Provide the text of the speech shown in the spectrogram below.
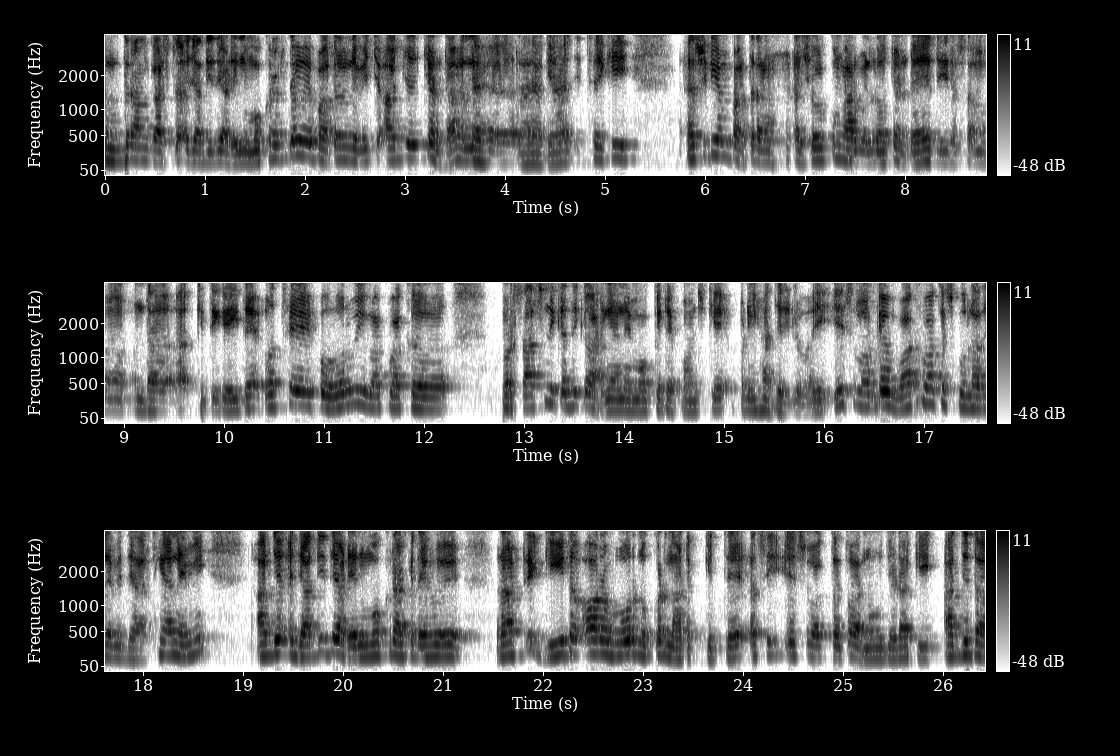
15 ਅਗਸਤ ਆਜ਼ਾਦੀ ਦਿਹਾੜੀ ਨੂੰ ਮੁੱਖ ਰੱਖਦੇ ਹੋਏ ਪਾਤੜਾਂ ਦੇ ਵਿੱਚ ਅੱਜ ਝੰਡਾ ਲਹਿਰਾਇਆ ਗਿਆ, ਜਿੱਥੇ ਕਿ ਐਸਡੀਐਮ ਪਾਤੜਾਂ ਅਸ਼ੋਕ ਕੁਮਾਰ ਵੱਲੋਂ ਝੰਡੇ ਦੀ ਰਸਮ ਦਾ ਕੀਤੀ ਗਈ ਤੇ ਉੱਥੇ ਹੋਰ ਵੀ ਵੱਖ-ਵੱਖ ਪ੍ਰਸ਼ਾਸਨਿਕ ਅਧਿਕਾਰੀਆਂ ਨੇ ਮੌਕੇ ਤੇ ਪਹੁੰਚ ਕੇ ਆਪਣੀ ਹਾਜ਼ਰੀ ਲਵਾਈ। ਇਸ ਮੌਕੇ ਵੱਖ-ਵੱਖ ਸਕੂਲਾਂ ਦੇ ਵਿਦਿਆਰਥੀਆਂ ਨੇ ਵੀ ਅੱਜ ਆਜ਼ਾਦੀ ਦਿਹਾੜੇ ਨੂੰ ਮੁੱਖ ਰੱਖਦੇ ਹੋਏ ਰਾਸ਼ਟਰੀ ਗੀਤ ਔਰ ਹੋਰ ਨੁੱਕੜ ਨਾਟਕ ਕੀਤੇ। ਅਸੀਂ ਇਸ ਵਕਤ ਤੁਹਾਨੂੰ ਜਿਹੜਾ ਕਿ ਅੱਜ ਦਾ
